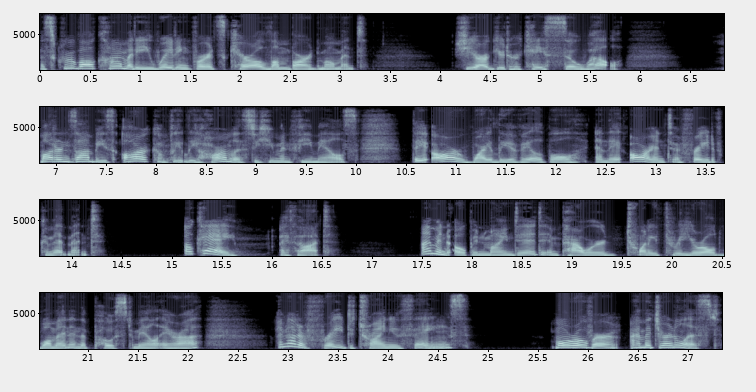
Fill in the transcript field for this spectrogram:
a screwball comedy waiting for its Carole Lombard moment. She argued her case so well. Modern zombies are completely harmless to human females. They are widely available, and they aren't afraid of commitment. Okay, I thought. I'm an open minded, empowered 23 year old woman in the post male era. I'm not afraid to try new things. Moreover, I'm a journalist.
